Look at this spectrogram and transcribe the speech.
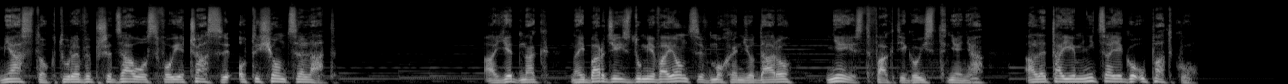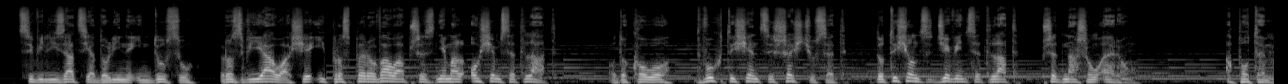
Miasto, które wyprzedzało swoje czasy o tysiące lat. A jednak najbardziej zdumiewający w Mohenjo-Daro nie jest fakt jego istnienia, ale tajemnica jego upadku. Cywilizacja Doliny Indusu rozwijała się i prosperowała przez niemal 800 lat, od około 2600 do 1900 lat przed naszą erą. A potem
